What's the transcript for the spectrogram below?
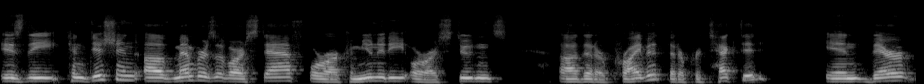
is the condition of members of our staff or our community or our students uh, that are private, that are protected in their,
